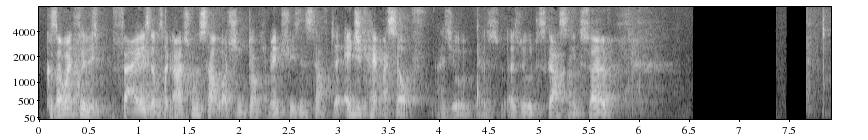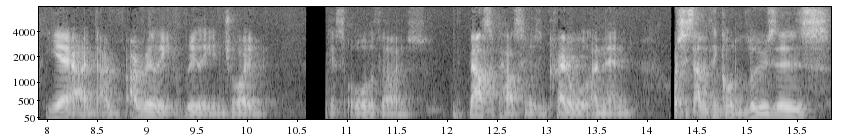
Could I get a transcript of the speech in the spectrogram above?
Because I went through this phase, I was like, I just want to start watching documentaries and stuff to educate myself, as you as, as we were discussing. So, yeah, I, I, I really really enjoyed, I guess, all of those. Mouse Palestine was incredible, and then watched this other thing called Losers,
